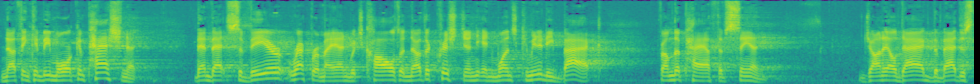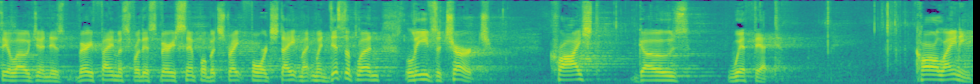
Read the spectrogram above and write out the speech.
Nothing can be more compassionate than that severe reprimand which calls another Christian in one's community back from the path of sin. John L. Dagg, the Baptist theologian, is very famous for this very simple but straightforward statement. When discipline leaves a church, Christ goes with it. Carl Laney,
